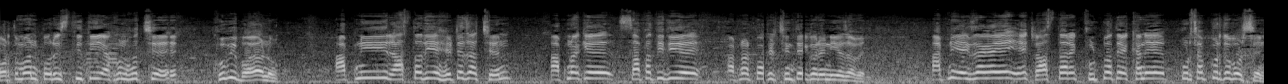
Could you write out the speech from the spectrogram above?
বর্তমান পরিস্থিতি এখন হচ্ছে খুবই ভয়ানক। আপনি রাস্তা দিয়ে হেঁটে যাচ্ছেন, আপনাকে চাপাতি দিয়ে আপনার পকেট ছিনতাই করে নিয়ে যাবেন আপনি এক জায়গায় এক রাস্তার এক ফুটপাতে এখানে প্রসাব করতে বসছেন।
